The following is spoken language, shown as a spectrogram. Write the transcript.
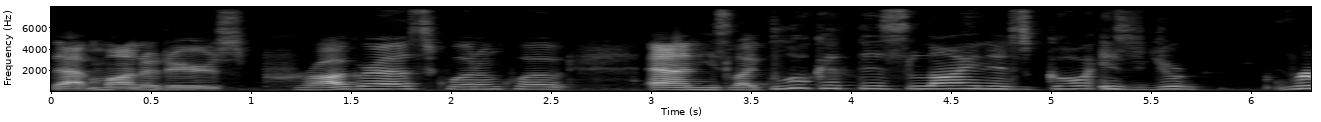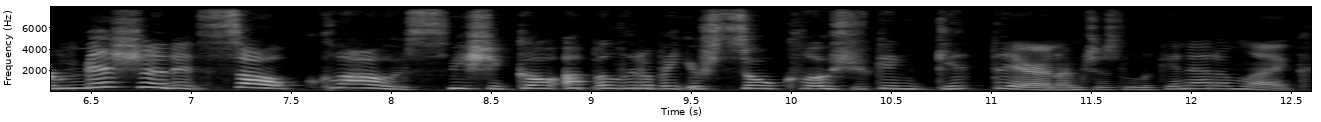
that monitors progress, quote unquote. And he's like, look at this line. It's going. Is you're remission. It's so close. We should go up a little bit. You're so close. You can get there. And I'm just looking at him like,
